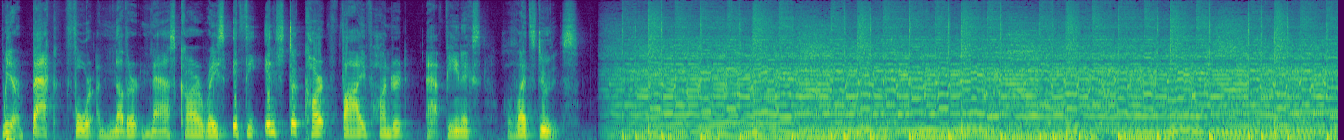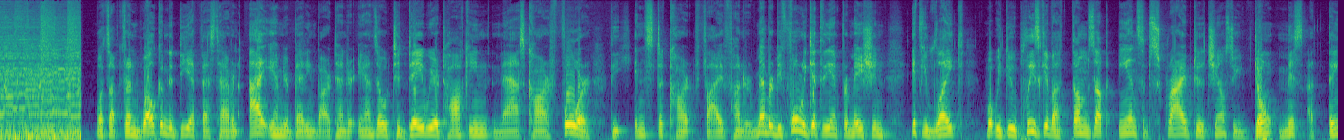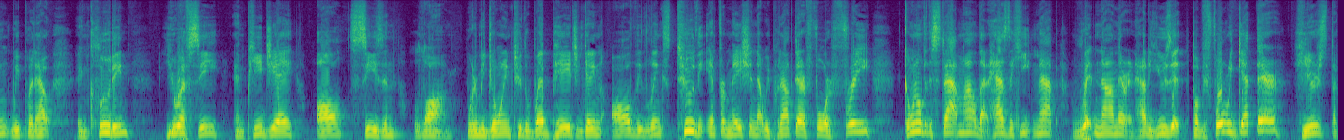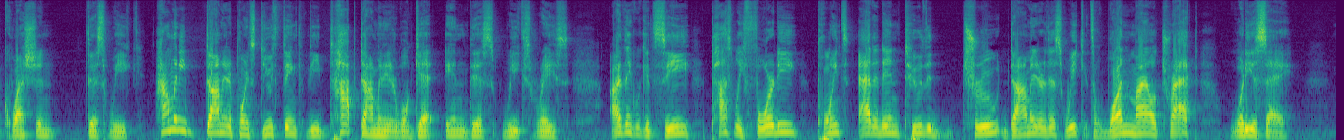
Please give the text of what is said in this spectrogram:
We are back for another NASCAR race. It's the Instacart 500 at Phoenix. Let's do this. What's up, friend? Welcome to DFS Tavern. I am your betting bartender, Anzo. Today we are talking NASCAR for the Instacart 500. Remember, before we get to the information, if you like what we do, please give a thumbs up and subscribe to the channel so you don't miss a thing we put out, including UFC and PGA all season long. We're going to be going to the webpage and getting all the links to the information that we put out there for free going over the stat model that has the heat map written on there and how to use it. But before we get there, here's the question this week. How many Dominator points do you think the top Dominator will get in this week's race? I think we could see possibly 40 points added in to the true Dominator this week. It's a one mile track. What do you say?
